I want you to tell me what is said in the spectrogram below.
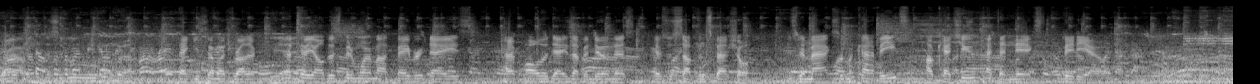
Welcome. Thank you so much, brother. I tell y'all, this has been one of my favorite days out of all the days I've been doing this. It was just something special. It's been Max with Kind of Eats. I'll catch you at the next video.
